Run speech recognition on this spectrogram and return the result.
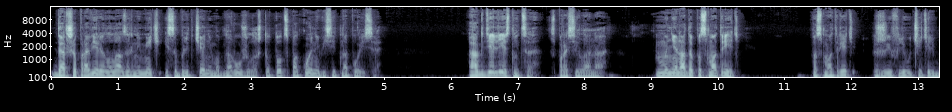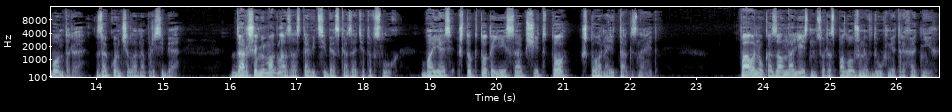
Дарша проверила лазерный меч и с облегчением обнаружила, что тот спокойно висит на поясе. «А где лестница?» – спросила она. «Мне надо посмотреть». «Посмотреть, жив ли учитель Бондара», – закончила она про себя. Дарша не могла заставить себя сказать это вслух, боясь, что кто-то ей сообщит то, что она и так знает. Паван указал на лестницу, расположенную в двух метрах от них.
